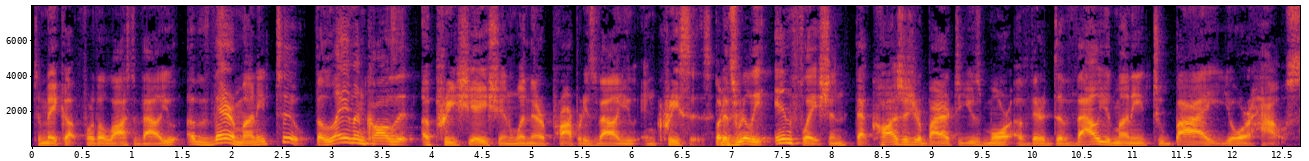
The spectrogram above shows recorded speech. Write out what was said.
to make up for the lost value of their money too. The layman calls it appreciation when their property's value increases, but it's really inflation that causes your buyer to use more of their devalued money to buy your house.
